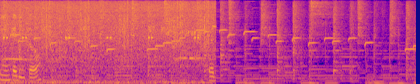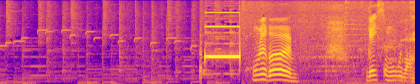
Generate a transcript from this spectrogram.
Tingin ka dito. Oh my god. Guys, umuulan.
